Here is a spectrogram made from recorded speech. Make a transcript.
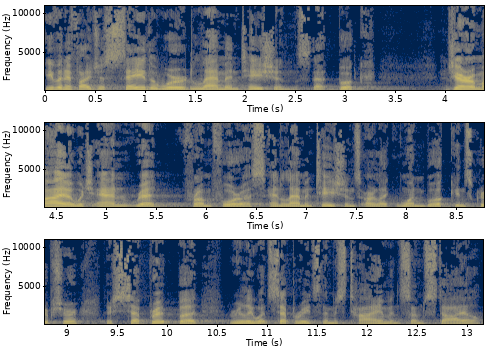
Even if I just say the word Lamentations, that book, Jeremiah, which Anne read from for us, and Lamentations are like one book in Scripture. They're separate, but really what separates them is time and some style.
